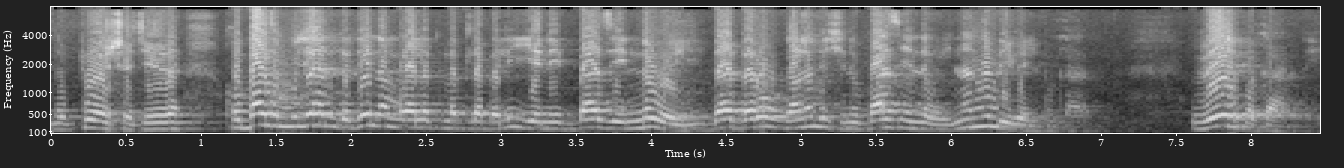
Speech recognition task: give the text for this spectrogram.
نو پوه شې چې خو بعض مليان د دین هم غلط مطلب علي یعنی بعض نه وي دا درو غنل شي نو بعض نه وي نه نه دی ویل پکار ویل پکار دی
